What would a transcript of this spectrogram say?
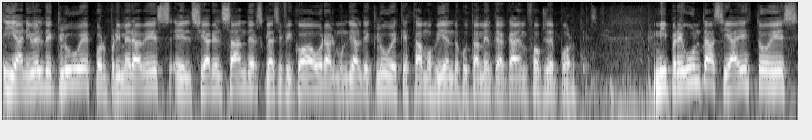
y a nivel de clubes, por primera vez el Seattle Sanders clasificó ahora al Mundial de Clubes que estamos viendo justamente acá en Fox Deportes. Mi pregunta hacia esto es,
